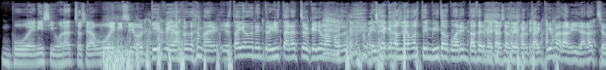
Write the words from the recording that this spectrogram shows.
Buenísimo, Nacho, o sea, buenísimo. Qué pedazo de madre. Está quedando una entrevista, Nacho, que yo vamos. El día que nos veamos te invito a 40 cervezas si hace falta. Qué maravilla, Nacho.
